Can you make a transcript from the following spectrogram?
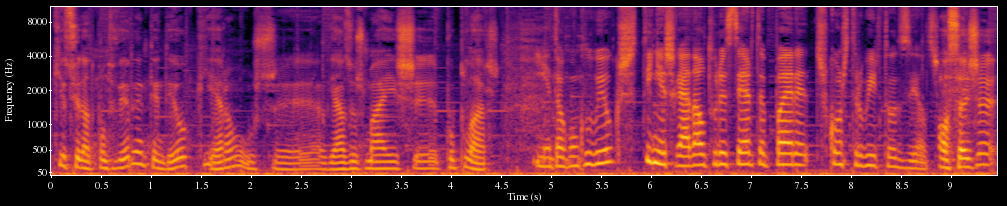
que a Sociedade de Ponto Verde entendeu que eram, os, eh, aliás, os mais eh, populares. E então concluiu que tinha chegado à altura certa para desconstruir todos eles. Ou seja,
